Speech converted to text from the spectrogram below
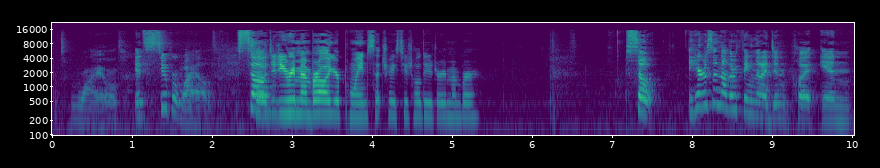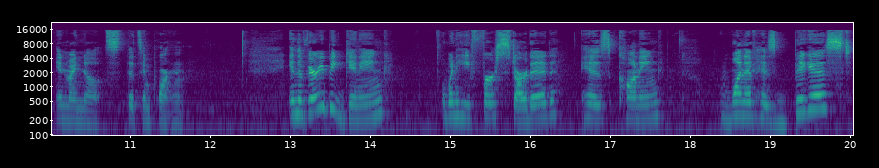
That's wild. it's super wild So, did you remember all your points that Tracy told you to remember? So here's another thing that I didn't put in in my notes that's important. In the very beginning, when he first started his conning, one of his biggest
